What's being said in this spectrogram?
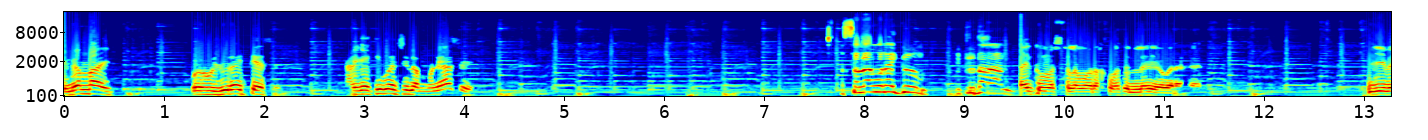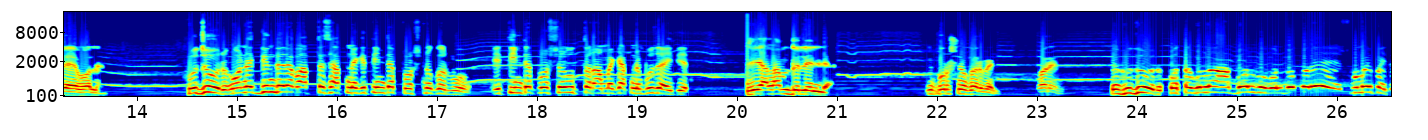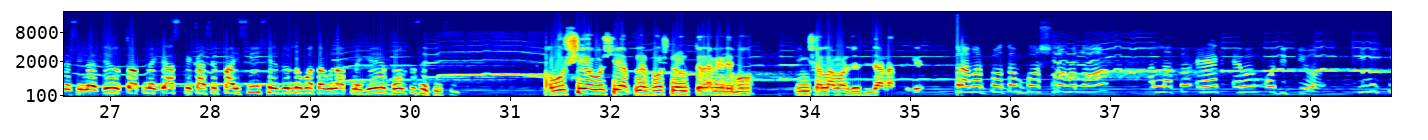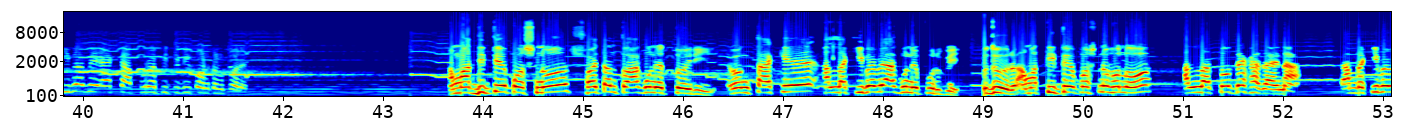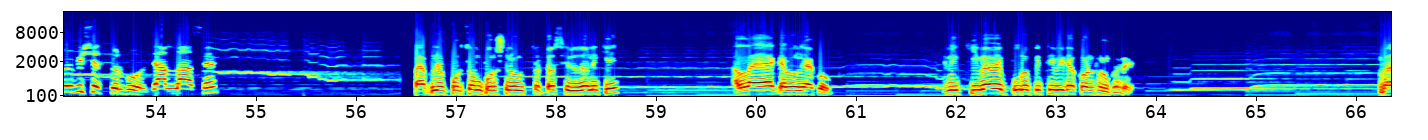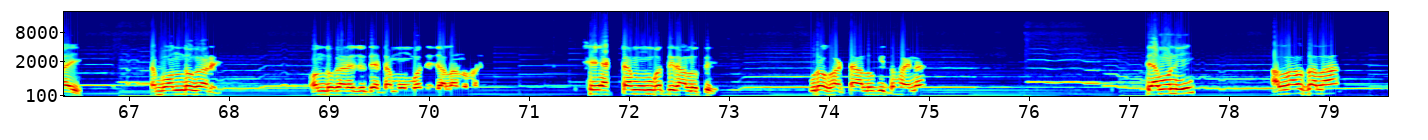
বিক্রম ভাই ওই হুজুর আইতে আছে। আগে কি বলছিলাম মনে আছে? আসসালামু আলাইকুম একটু দাঁড়ান। ওয়ালাইকুম আসসালাম রহমতুল্লাহ জি ভাই বলেন। হুজুর অনেকদিন ধরে ভাবতেছে আপনাকে তিনটা প্রশ্ন করব। এই তিনটা প্রশ্নের উত্তর আমাকে আপনি বুঝাই দেন। জি আলহামদুলিল্লাহ। কি প্রশ্ন করবেন? করেন তো হুজুর কথাগুলো বলব বলব করে সময় পাইতেছি না। যেহেতু আপনাকে আজকে কাছে পাইছি সেজন্য কথাগুলো আপনাকে বলতে চাইতেছি। অবশ্যই অবশ্যই আপনার প্রশ্নের উত্তর আমি দেবো। ইনশাল্লাহ আমার যদি জানা থাকে। আমার প্রথম প্রশ্ন হলো আল্লাহ তো এক এবং অদ্বিতীয়। তিনি কীভাবে একা পুরো পৃথিবী কন্ট্রোল করেন? আমার দ্বিতীয় প্রশ্ন শয়তান তো আগুনের তৈরি এবং তাকে আল্লাহ কীভাবে আগুনে পুরবে? হুজুর আমার তৃতীয় প্রশ্ন হলো আল্লাহ তো দেখা যায় না। আমরা কীভাবে বিশ্বাস করব যে আল্লাহ আছে? আপনার প্রথম প্রশ্নের উত্তরটা ছিল জানে কি? আল্লাহ এক এবং একক। তিনি কীভাবে পুরো পৃথিবীটা কন্ট্রোল করে? ভাই একটা অন্ধকারে অন্ধকারে যদি একটা মোমবাতি জ্বালানো হয়, সে একটা মোমবাতির আলোতে পুরো ঘরটা আলোকিত হয় না? তেমনি আল্লাহ তালা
